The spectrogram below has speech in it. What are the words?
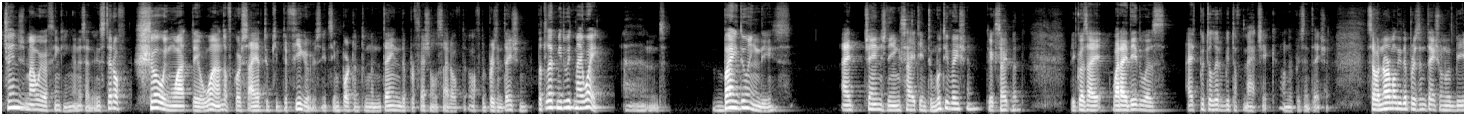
change my way of thinking. And I said, instead of showing what they want, of course, I had to keep the figures. It's important to maintain the professional side of the, of the presentation. But let me do it my way. And by doing this, I changed the anxiety into motivation, to excitement, because I what I did was I put a little bit of magic on the presentation. So normally the presentation would be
